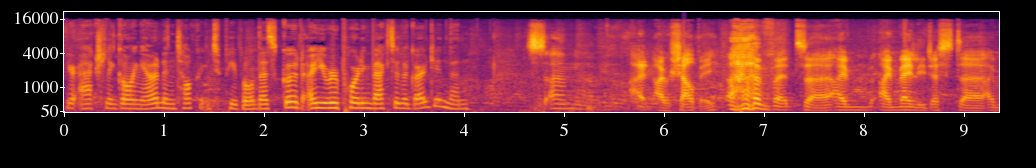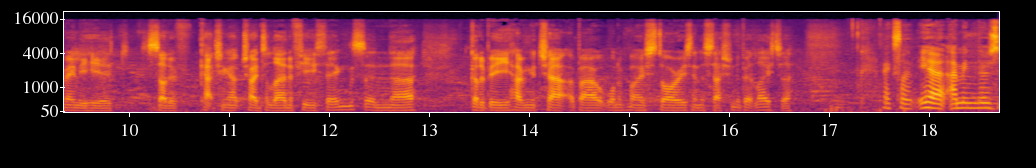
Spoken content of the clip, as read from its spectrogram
You're actually going out and talking to people. That's good. Are you reporting back to The Guardian then? Um, I, I, shall be, but uh, I'm I'm mainly just uh, I'm mainly here, sort of catching up, trying to learn a few things, and uh, got to be having a chat about one of my stories in a session a bit later. Excellent. Yeah, I mean, there's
